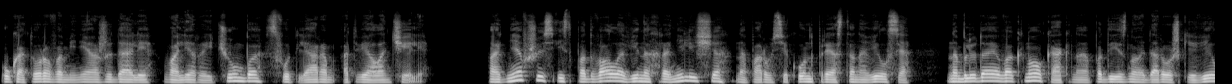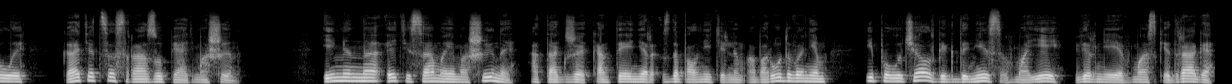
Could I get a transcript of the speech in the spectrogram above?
у которого меня ожидали Валера и Чумба с футляром от виолончели. Поднявшись из подвала винохранилища, на пару секунд приостановился, наблюдая в окно, как на подъездной дорожке виллы катятся сразу пять машин. Именно эти самые машины, а также контейнер с дополнительным оборудованием и получал Гагденис в моей, вернее в маске Драга,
